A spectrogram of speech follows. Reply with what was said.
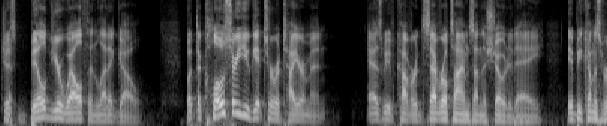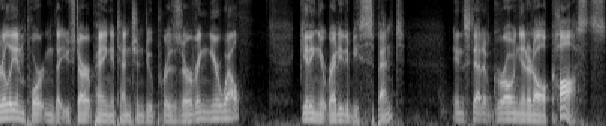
Just build your wealth and let it go. But the closer you get to retirement, as we've covered several times on the show today, it becomes really important that you start paying attention to preserving your wealth, getting it ready to be spent, instead of growing it at all costs.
